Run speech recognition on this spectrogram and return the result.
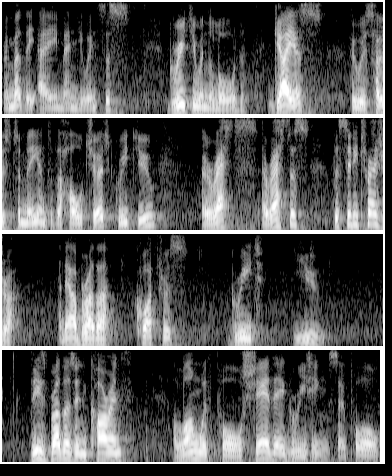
remember the amanuensis, greet you in the Lord. Gaius, who is host to me and to the whole church, greet you. Erastus, Erastus the city treasurer, and our brother Quartus greet you. These brothers in Corinth, along with Paul, share their greetings. So Paul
